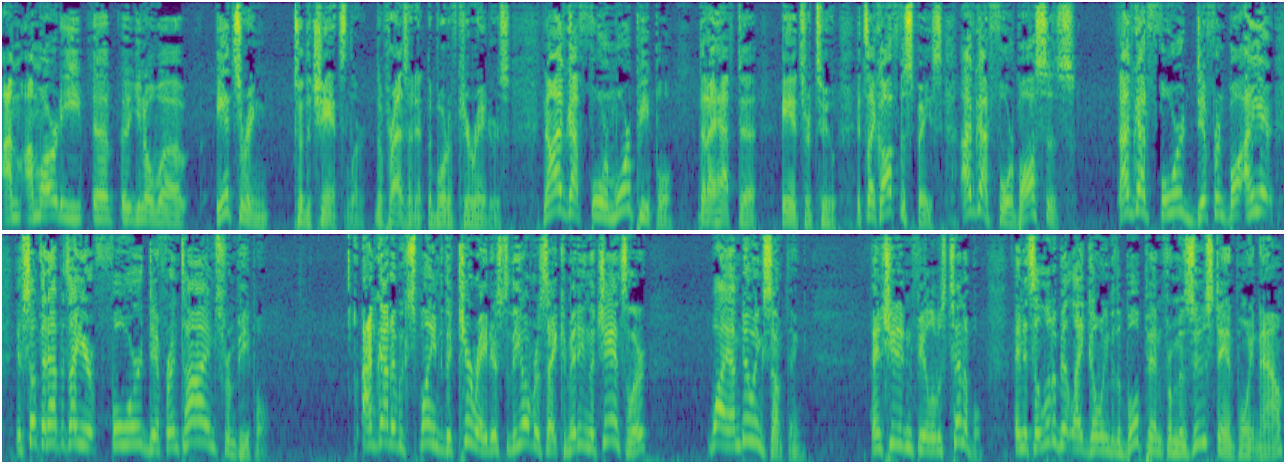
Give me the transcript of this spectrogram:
I'm I'm already uh, you know uh, answering to the chancellor, the president, the board of curators. Now I've got four more people that I have to answer to. It's like office space. I've got four bosses. I've got four different bosses. I hear if something happens, I hear it four different times from people. I've got to explain to the curators, to the oversight committee, and the chancellor why I'm doing something. And she didn't feel it was tenable. And it's a little bit like going to the bullpen from Mizzou's standpoint now,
